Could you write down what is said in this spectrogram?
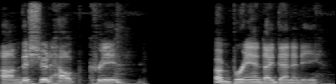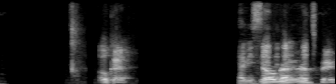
um, this should help create a brand identity. Okay. Have you seen No, the that new? that's fair.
